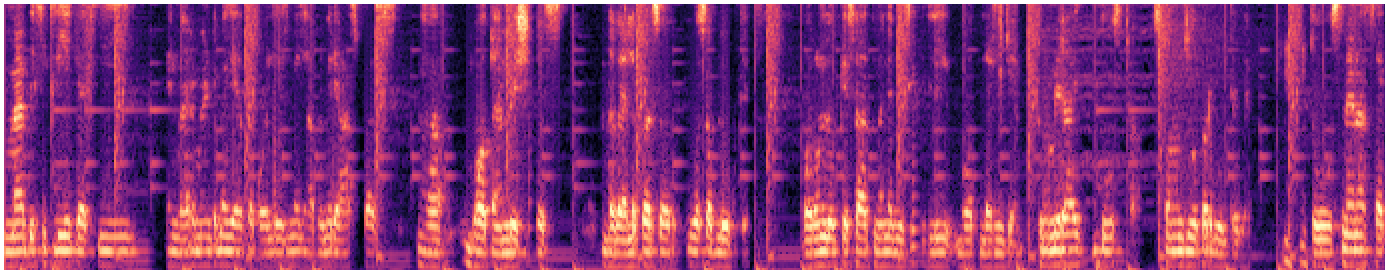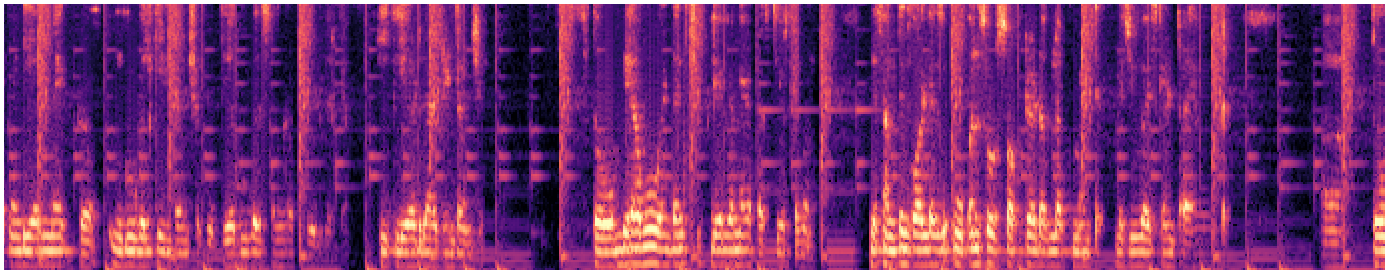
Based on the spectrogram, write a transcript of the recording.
मैं बेसिकली एक ऐसी इन्वायरमेंट में गया था कॉलेज में जहाँ पे मेरे आसपास बहुत एम्बिशियस डेवलपर्स और वो सब लोग थे। और उन लोग के साथ मैंने बेसिकली बहुत लर्न किया। तो मेरा एक दोस्त था उसको हम जोकर बोलते थे। तो उसने ना सेकंड ईयर में एक गूगल की इंटर्नशिप होती है गूगल समर ऑफ़ फ़ूड करके। ही क्लियर दैट इंटर्नशिप तो मेरा वो इंटर्नशिप क्लियर करने का फ़र्स्ट ईयर से बना। There's something called as open source software development which you guys can try out तो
